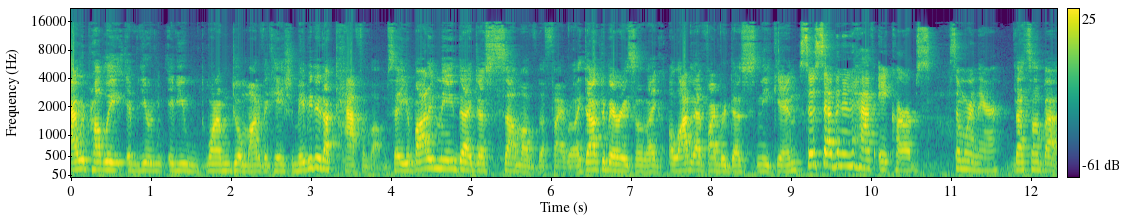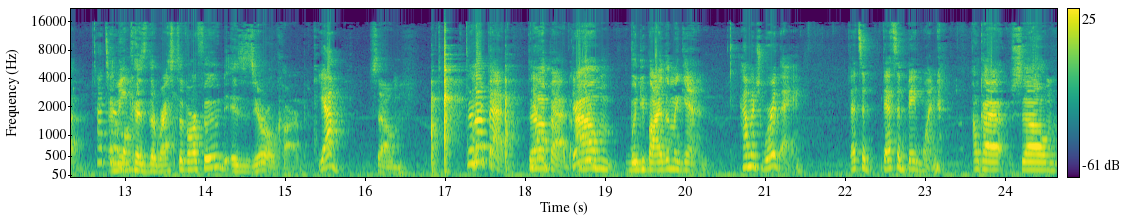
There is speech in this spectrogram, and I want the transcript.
I would probably if you if you want to do a modification, maybe deduct half of them. Say your body may digest some of the fiber, like Dr. Berry. So like a lot of that fiber does sneak in. So seven and a half, eight carbs. Somewhere in there. That's not bad. Not I mean, because the rest of our food is zero carb. Yeah. So they're not bad. They're No, not bad. they're. Um, would you buy them again? How much were they? That's a that's a big one. Okay, so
